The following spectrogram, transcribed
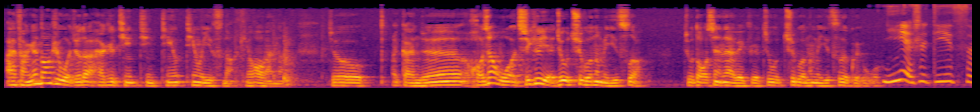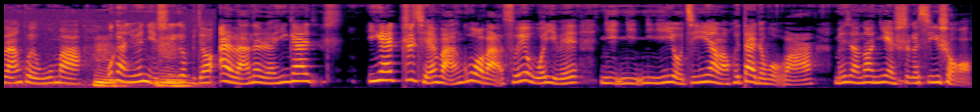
哎，反正当时我觉得还是挺挺挺挺有意思的，挺好玩的，就。感觉好像我其实也就去过那么一次，就到现在为止就去过那么一次鬼屋。你也是第一次玩鬼屋吗？嗯，我感觉你是一个比较爱玩的人，应该应该之前玩过吧？所以我以为你你你你有经验了，会带着我玩。没想到你也是个新手。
